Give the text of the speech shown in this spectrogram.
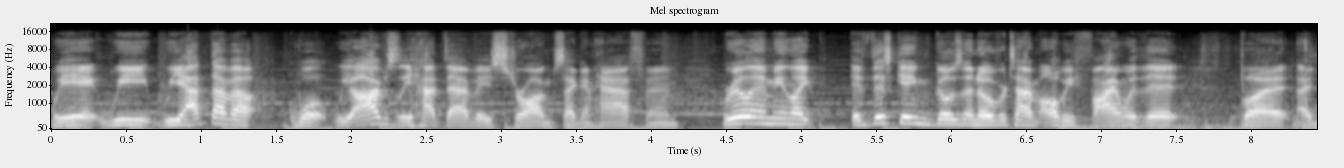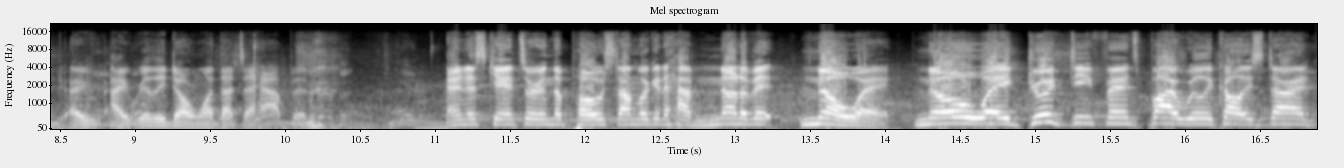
we, we, we have to have a, well, we obviously have to have a strong second half. And really, I mean, like, if this game goes in overtime, I'll be fine with it. But I, I, I really don't want that to happen. Enes Kanter in the post. I'm looking to have none of it. No way. No way. Good defense by Willie Cauley-Stein.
